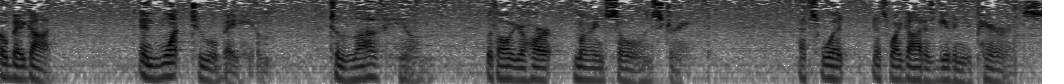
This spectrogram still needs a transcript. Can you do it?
obey God and want to obey Him, to love Him with all your heart, mind, soul, and strength. That's what that's why God has given you parents.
